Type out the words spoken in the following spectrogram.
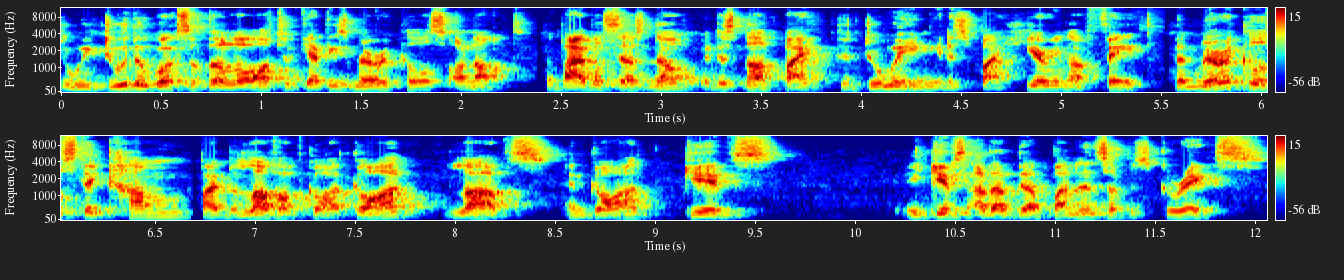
Do we do the works of the law to get these miracles or not? The Bible says no, it is not by the doing, it is by hearing of faith. The miracles, they come by the love of God. God loves and God gives. He gives out of the abundance of His grace.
